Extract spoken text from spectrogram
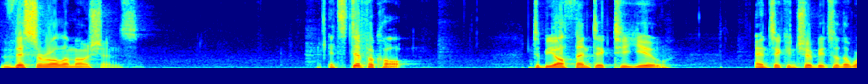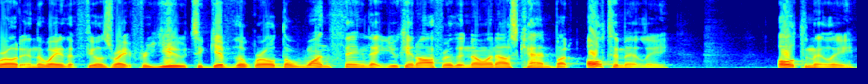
visceral emotions. It's difficult to be authentic to you and to contribute to the world in the way that feels right for you, to give the world the one thing that you can offer that no one else can. But ultimately, ultimately,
